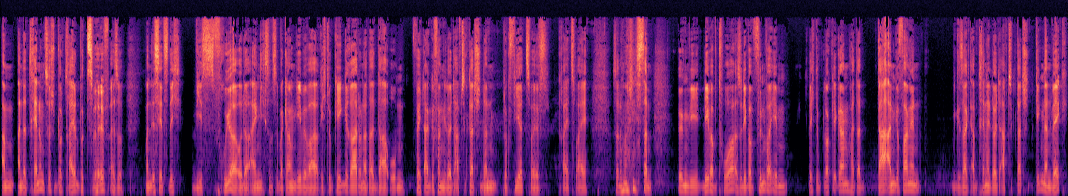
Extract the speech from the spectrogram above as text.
am, an der Trennung zwischen Block 3 und Block 12. Also man ist jetzt nicht, wie es früher oder eigentlich sonst immer gang und gäbe war, Richtung Gegengerade und hat dann da oben vielleicht angefangen, die Leute abzuklatschen, dann Block 4, 12, 3, 2, sondern man ist dann irgendwie neben dem Tor, also neben dem Fünfer eben Richtung Block gegangen, hat dann da angefangen, wie gesagt, am Trainer die Leute abzuklatschen, ging dann weg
